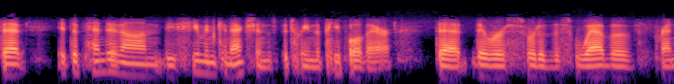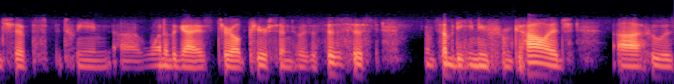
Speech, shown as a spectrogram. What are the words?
that it depended on these human connections between the people there, that there were sort of this web of friendships between uh, one of the guys, Gerald Pearson, who was a physicist, and somebody he knew from college uh, who was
